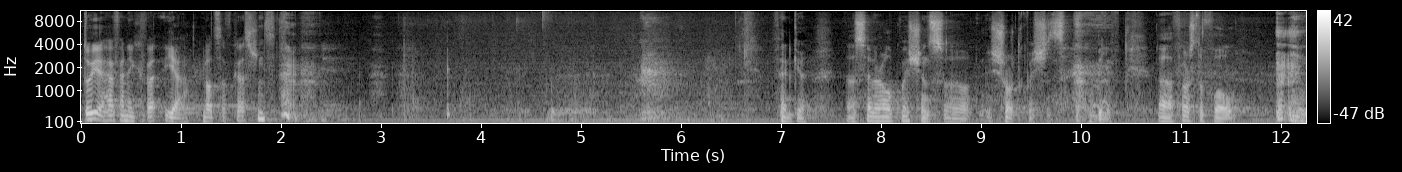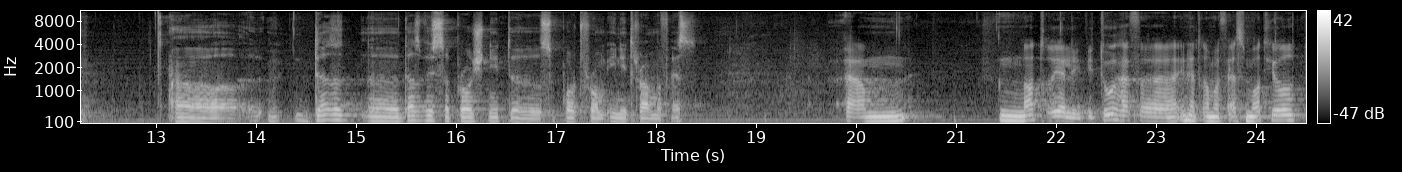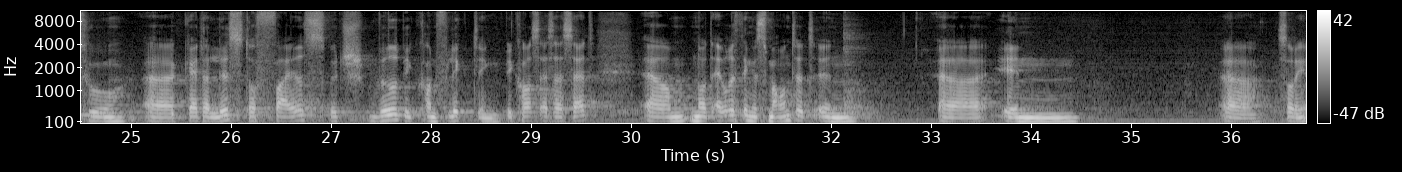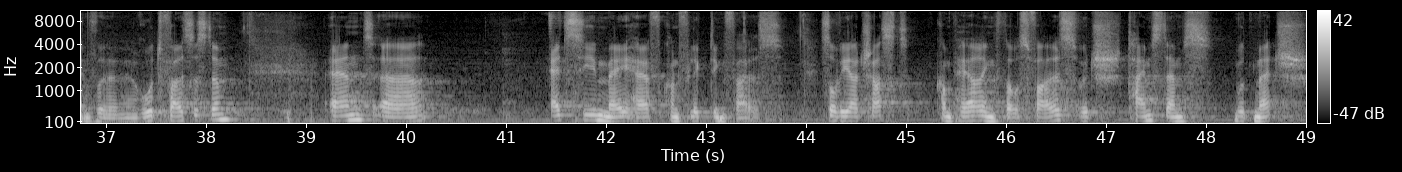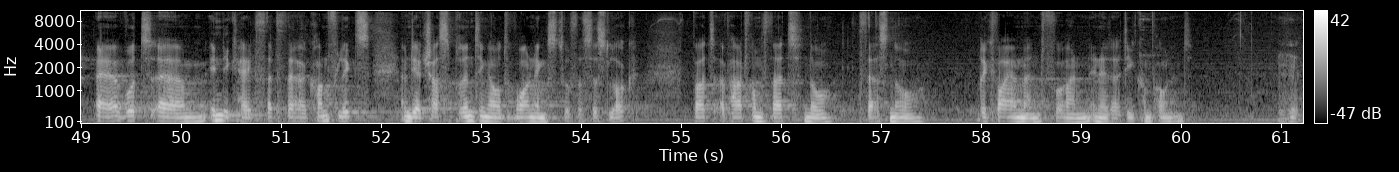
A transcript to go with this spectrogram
Do you have any? yeah, lots of questions. Thank you. Uh, several questions, uh, short questions, I believe. Uh, first of all, uh, does, uh, does this approach need uh, support from initramfs? Um, not really. We do have an initramfs module to get a list of files which will be conflicting because, as I said, um, not everything is mounted in in sorry, in the root file system. And uh, etc may have conflicting files. So we are just comparing those files which timestamps would match, uh, would um, indicate that there are conflicts, and we are just printing out warnings to the syslog. But apart from that, no, there's no requirement for an initrd component. Mm -hmm.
